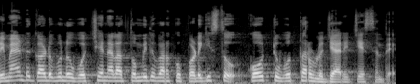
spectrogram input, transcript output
రిమాండ్ గడువును వచ్చే నెల తొమ్మిది వరకు పొడిగిస్తూ కోర్టు ఉత్తర్వులు జారీ చేసింది.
